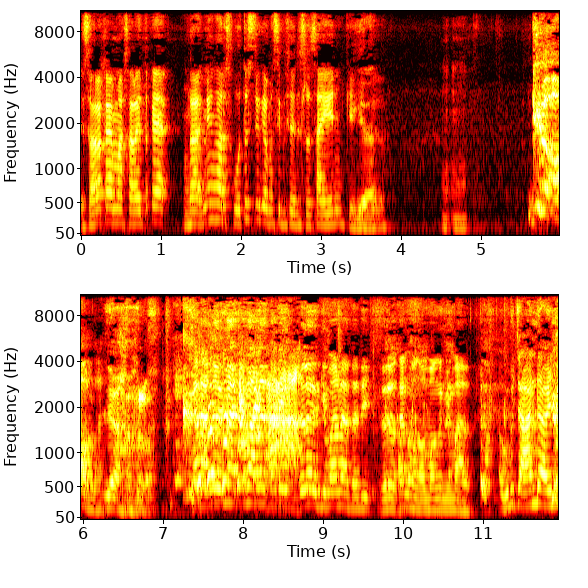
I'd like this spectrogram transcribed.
Soalnya kayak masalah itu kayak nggak ini harus putus juga masih bisa diselesain kayak Iya. gitu. Heeh. Ya Allah. Ya Allah. karena lu nggak coba lu tadi lu gimana tadi lu kan mau ngomong ini mal Gue bercanda anjing.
